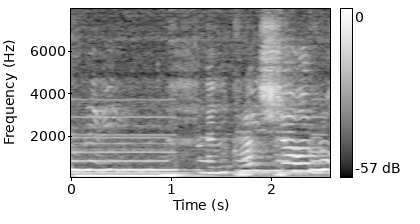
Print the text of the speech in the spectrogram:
and Christ shall rule.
